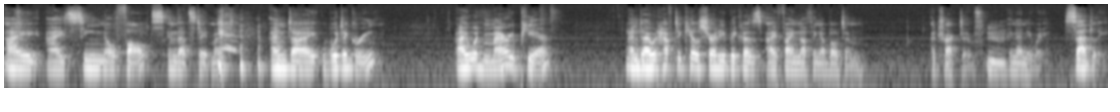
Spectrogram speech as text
I I see no faults in that statement, and I would agree. I would marry Pierre, and hmm. I would have to kill Chardy because I find nothing about him attractive in any way. Sadly,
